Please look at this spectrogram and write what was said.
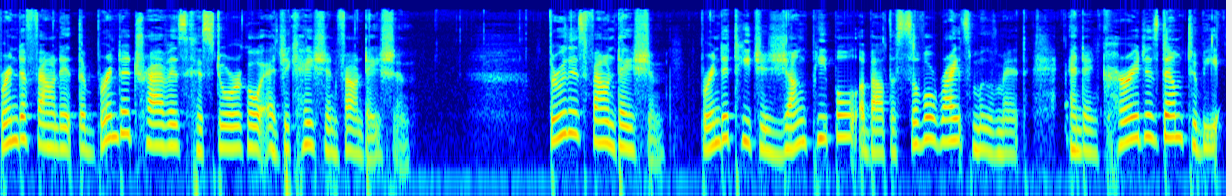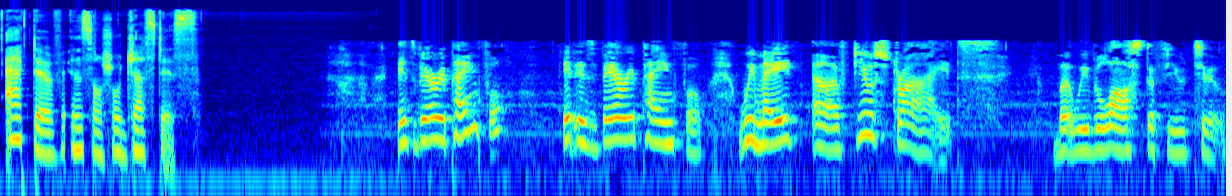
Brenda founded the Brenda Travis Historical Education Foundation. Through this foundation, Brenda teaches young people about the civil rights movement and encourages them to be active in social justice. It's very painful. It is very painful. We made a few strides, but we've lost a few too.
